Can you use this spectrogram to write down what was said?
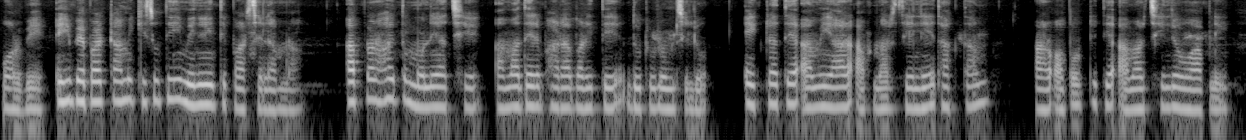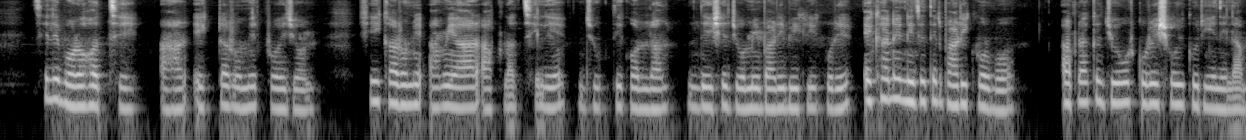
পড়বে। এই ব্যাপারটা আমি কিছুতেই মেনে নিতে পারছিলাম না। আপনার হয়তো মনে আছে, আমাদের ভাড়া বাড়িতে দুটো রুম ছিল। একটাতে আমি আর আপনার ছেলে থাকতাম, আর অপরটিতে আমার ছেলে ও আপনি। ছেলে বড় হচ্ছে, আর একটা রুমের প্রয়োজন। সেই কারণে আমি আর আপনার ছেলে যুক্তি করলাম, দেশে জমি বাড়ি বিক্রি করে এখানে নিজেদের বাড়ি করব। আপনাকে জোর করে সই করিয়ে নিলাম।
